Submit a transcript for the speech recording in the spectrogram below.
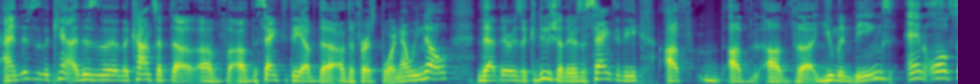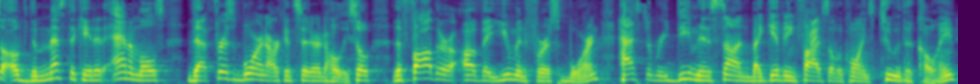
And this is the this is the, the concept of, of, of, the sanctity of the of the firstborn. Now we know that there is a kedusha, there is a sanctity of of of uh, human beings and also of domesticated animals that firstborn are considered holy. So the father of a human firstborn has to redeem his son by giving five silver coins to the kohen,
